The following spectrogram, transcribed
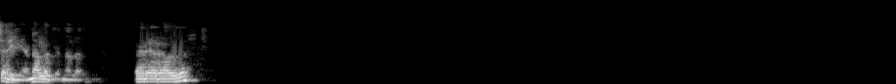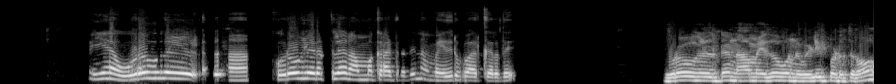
சரிங்க நல்லது நல்லது. வேற யாராவது? ஐயா உறவுகள் ஆஹ், உறவுகளிடத்துல நம்ம காட்டுறது நம்ம எதிர்பார்க்கிறது. உறவுகள்கிட்ட நாம ஏதோ ஒண்ணு வெளிப்படுத்துறோம்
